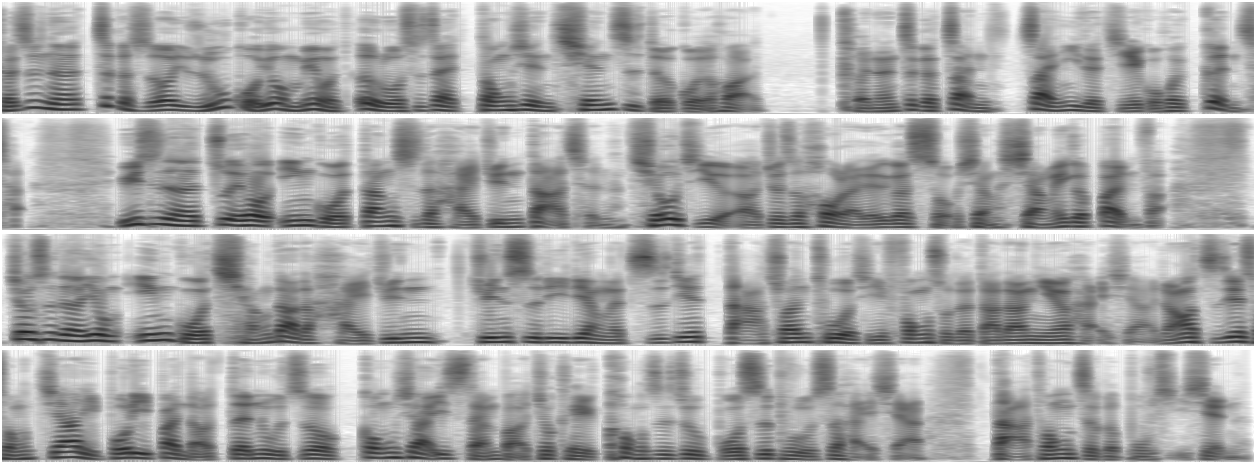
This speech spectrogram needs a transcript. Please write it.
可是呢，这个时候如果又没有俄罗斯在东线牵制德国的话，可能这个战战役的结果会更惨。于是呢，最后英国当时的海军大臣丘吉尔啊，就是后来的这个首相，想了一个办法，就是呢，用英国强大的海军军事力量呢，直接打穿土耳其封锁的达达尼尔海峡，然后直接从加里波利半岛登陆之后，攻下伊斯坦堡，就可以控制住博斯普鲁斯海峡，打通整个补给线了。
